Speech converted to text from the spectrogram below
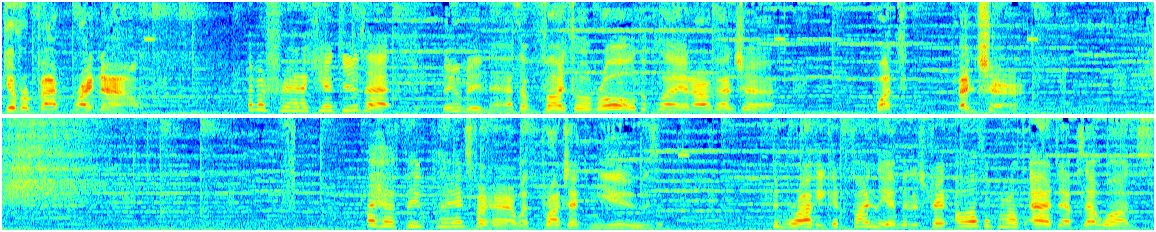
Give her back right now. I'm afraid I can't do that. Lumen has a vital role to play in our venture. What? Venture? I have big plans for her with Project Muse. The Sumeragi can finally administrate all the world's adepts at once.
